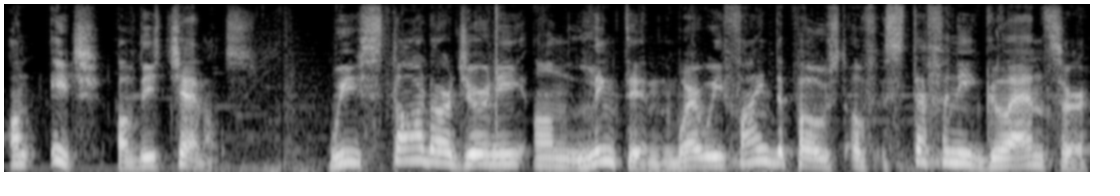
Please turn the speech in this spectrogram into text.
on each of these channels. We start our journey on LinkedIn, where we find the post of Stephanie Glancer,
